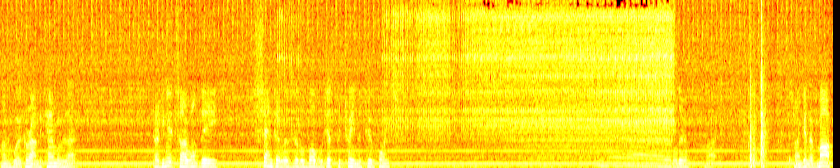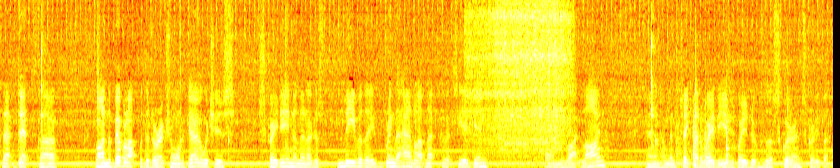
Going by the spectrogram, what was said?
Trying to work around the camera without touching it. So I want the centre with a little bobble just between the two points. that'll do. Right. So I'm going to mark that depth now. Line the bevel up with the direction I want to go, which is straight in and then I just lever the bring the handle up and that pivots the edge in on the right line and I'm going to take that away. The easiest way to do it was with a square end scraper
